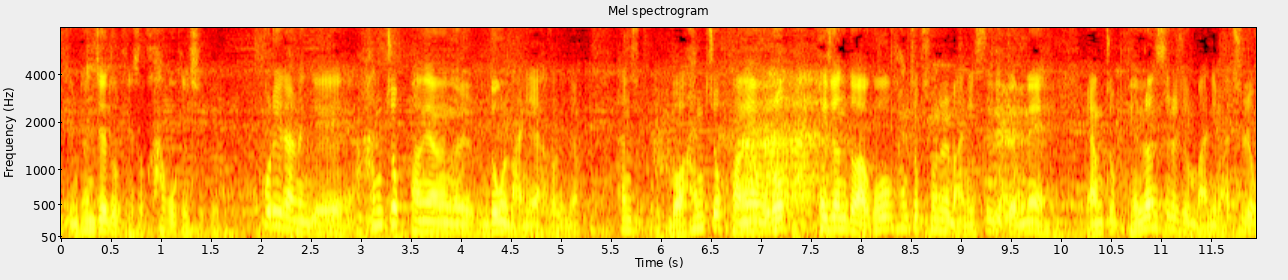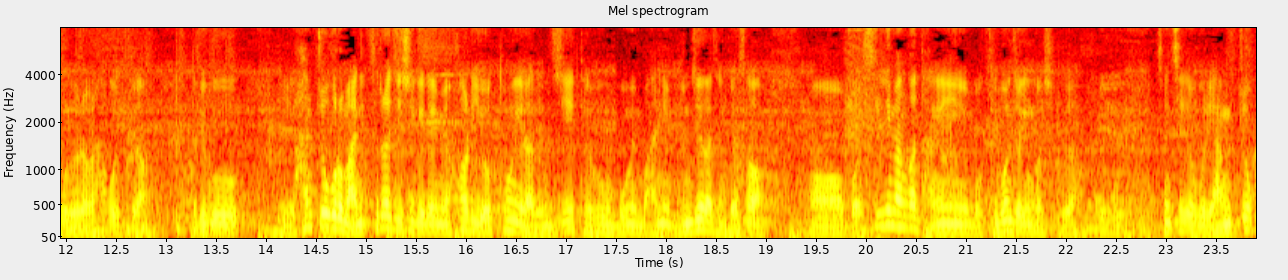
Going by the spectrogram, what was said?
지금 현재도 계속 하고 계시고요. 폴이라는 게 한쪽 방향을 운동을 많이 하거든요. 한, 뭐 한쪽 방향으로 회전도 하고 한쪽 손을 많이 쓰기 때문에 양쪽 밸런스를 좀 많이 맞추려고 노력을 하고 있고요. 그리고 이 한쪽으로 많이 틀어지시게 되면 허리 요통이라든지 대부분 몸에 많이 문제가 생겨서 어 뭐 슬림한 건 당연히 뭐 기본적인 것이고요. 그리고 전체적으로 양쪽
